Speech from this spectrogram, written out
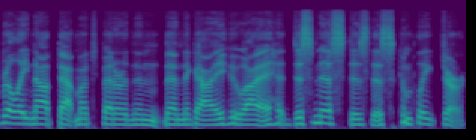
really not that much better than than the guy who I had dismissed as this complete jerk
